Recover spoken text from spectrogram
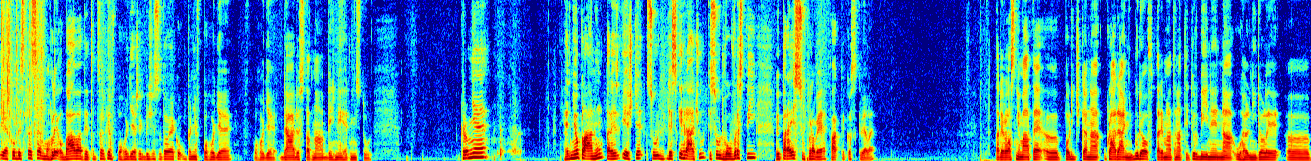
jako byste se mohli obávat, je to celkem v pohodě, řekl bych, že se to jako úplně v pohodě, v pohodě dá dostat na běžný herní stůl. Kromě herního plánu, tady ještě jsou desky hráčů, ty jsou dvouvrství, vypadají suprově, fakt jako skvěle. Tady vlastně máte uh, políčka na ukládání budov, tady máte na ty turbíny, na uhelný doly, uh,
